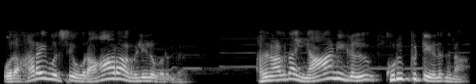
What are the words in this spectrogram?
ஒரு அரை வரிசை ஒரு ஆறா வெளியில் வருங்க. அதனால தான் ஞானிகள் குறிப்பிட்டு எழுதினான்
